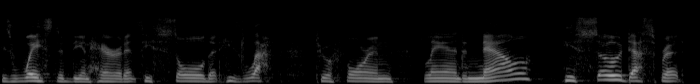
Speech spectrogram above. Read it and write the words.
He's wasted the inheritance, he's sold it, he's left to a foreign land, and now he's so desperate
